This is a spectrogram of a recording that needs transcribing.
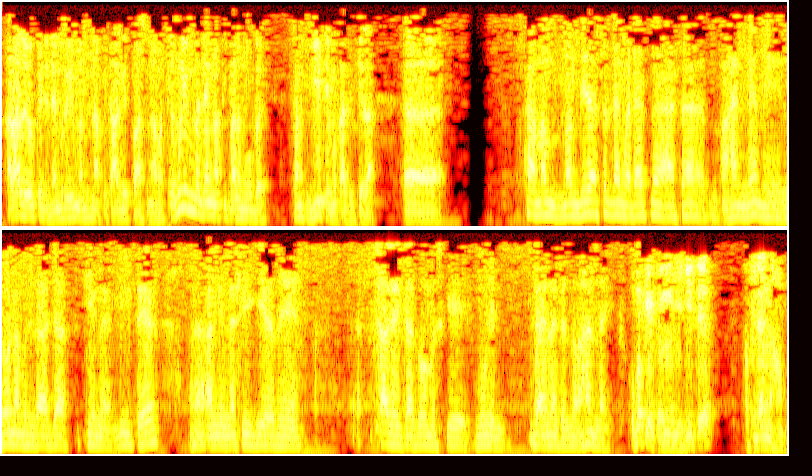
කලාලෝකයට නැඹුරු වීම මම හිතන්නේ අපි කාගේත් වාසනාවක් කියලා. මුලින්ම දැන් අපි බලමු ඔබ කැමති ගීතේ මොකද්ද කියලා. හා මම මම දිරසල් දැන් වඩාත්ම ආසා අහන්න මේ ලෝනා මුනි රාජා කියන ගීතය අන්නේ නැසී ගිය මේ සාගරිකා ගෝමස්ගේ මුවින් ගායනා කරන අහන්නයි. ඔබ පිය කරන මේ ගීතය අපි දැන් අහමු.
